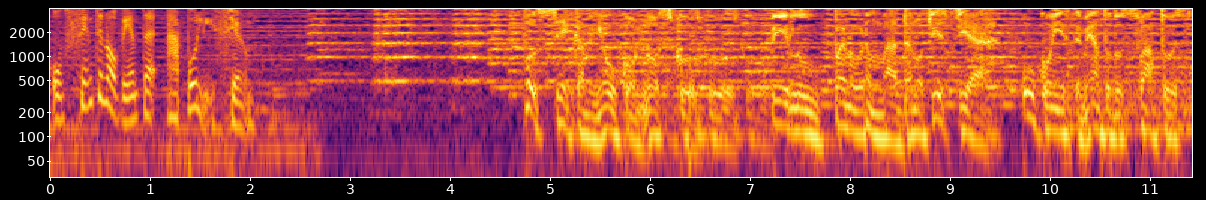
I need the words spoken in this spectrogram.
ou 190 a polícia. Você caminhou conosco pelo panorama da notícia. O conhecimento dos fatos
